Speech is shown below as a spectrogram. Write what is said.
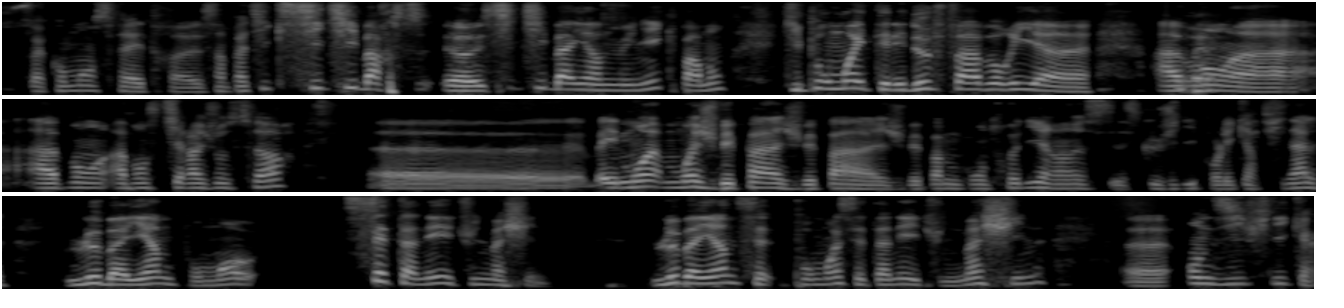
ça commence à être euh, sympathique. City, euh, City Bayern Munich, pardon, qui pour moi étaient les deux favoris avant, avant, avant ce tirage au sort. et moi, moi, je vais pas, je vais pas, je vais pas me contredire. Hein, c'est ce que j'ai dit pour les cartes finales. Le Bayern, pour moi, cette année est une machine. Le Bayern, pour moi, cette année est une machine. Hansi Flick a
